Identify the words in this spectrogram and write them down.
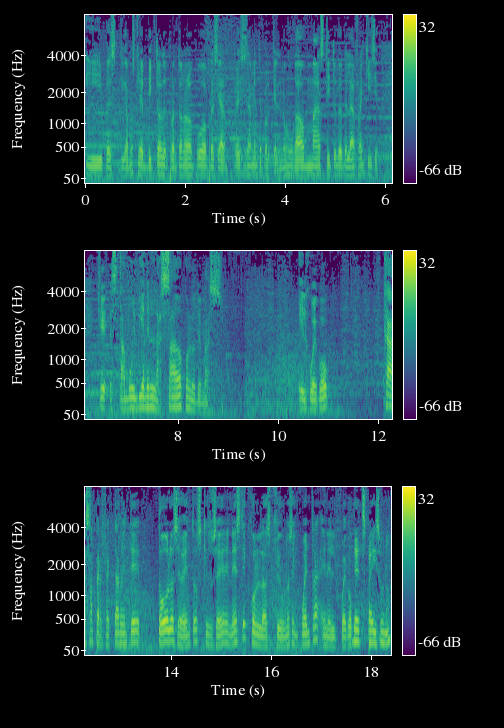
y pues digamos que Víctor de pronto no lo pudo apreciar precisamente porque él no ha jugado más títulos de la franquicia, que está muy bien enlazado con los demás. El juego casa perfectamente todos los eventos que suceden en este con los que uno se encuentra en el juego Dead Space 1.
